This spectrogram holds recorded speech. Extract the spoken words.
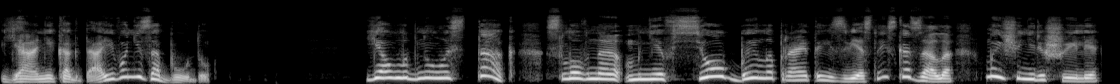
я никогда его не забуду». Я улыбнулась так, словно мне все было про это известно, и сказала, мы еще не решили,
